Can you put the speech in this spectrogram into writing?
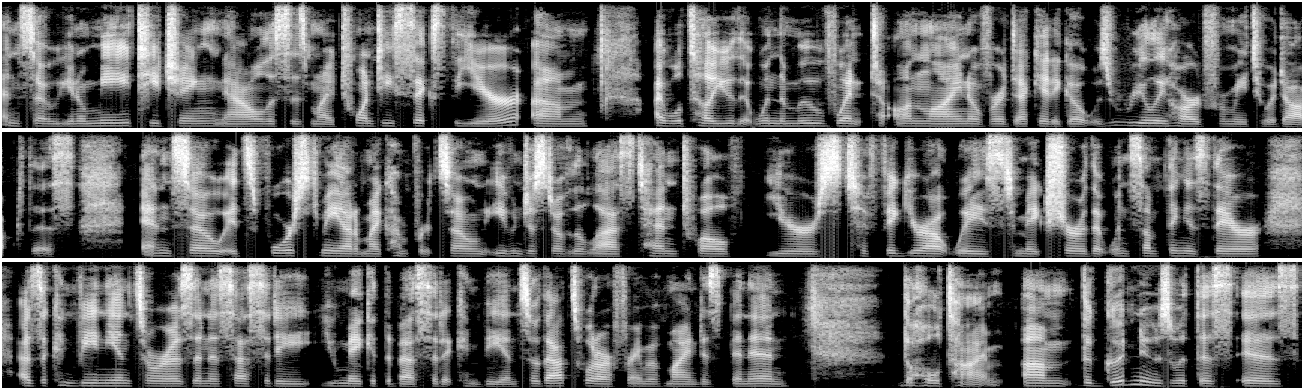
And so, you know, me teaching now, this is my 26th year. Um, I will tell you that when the move went to online over a decade ago, it was really hard for me to adopt this. And so it's forced me out of my comfort zone, even just over the last 10, 12 years, to figure out ways to make sure that when something is there as a convenience or as a necessity, you make it the best that it can be. And so that's what our frame of mind has been in the whole time. Um, the good news with this is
